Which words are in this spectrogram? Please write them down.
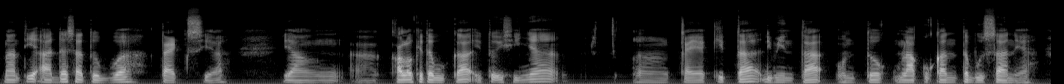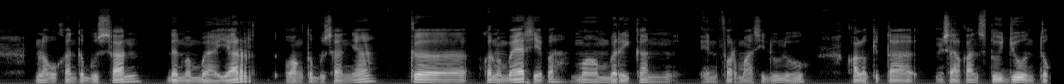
nanti ada satu buah teks ya yang uh, kalau kita buka itu isinya uh, kayak kita diminta untuk melakukan tebusan ya melakukan tebusan dan membayar uang tebusannya ke bukan membayar siapa memberikan informasi dulu. Kalau kita misalkan setuju untuk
